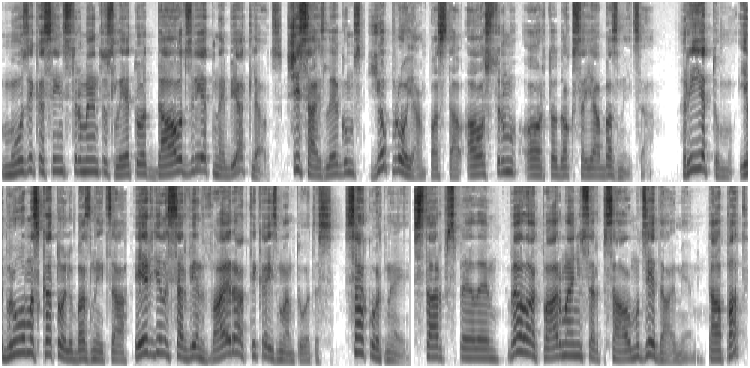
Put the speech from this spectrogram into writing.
mūzikas instrumentus lietot daudz vietu nebija atļauts. Šis aizliegums joprojām pastāv austrumu ortodoksajā baznīcā. Rietumu, jeb Romas katoļu baznīcā, ērģeles arvien vairāk tika izmantotas. Sākotnēji starp spēlēm, vēlāk pārmaiņas ar psalmu dziedājumiem. Tāpat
